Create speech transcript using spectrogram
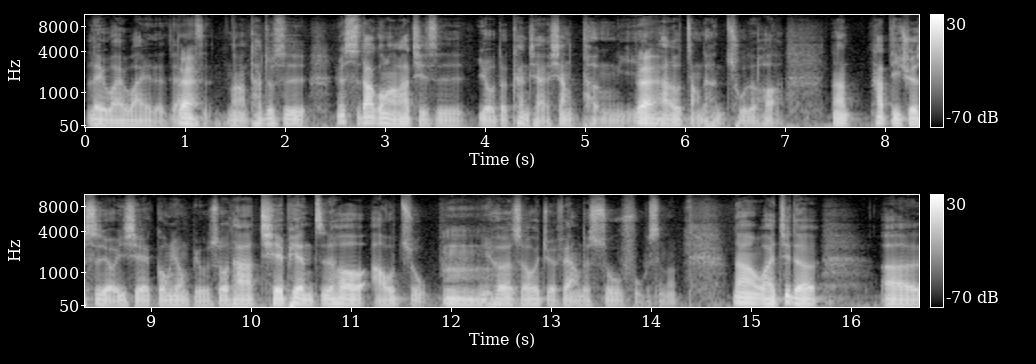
累歪歪的这样子。那他就是因为十大功劳，它其实有的看起来像藤一样，对它都长得很粗的话，那它的确是有一些功用，比如说它切片之后熬煮，嗯，你喝的时候会觉得非常的舒服，什么？那我还记得，呃，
